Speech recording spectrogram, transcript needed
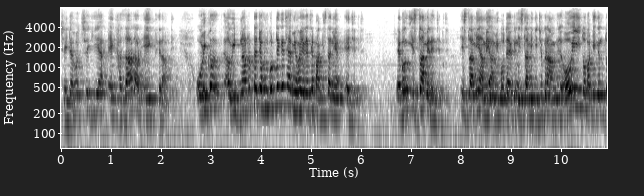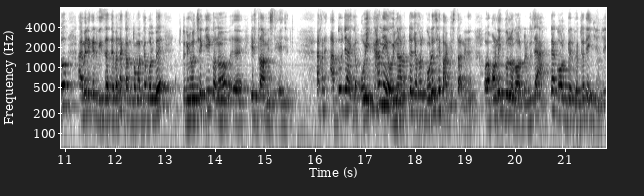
সেটা হচ্ছে গিয়ে এক হাজার আর এক থেরাতে ওই ওই নাটকটা যখন করতে গেছে, আমি হয়ে গেছে পাকিস্তানি এজেন্ট এবং ইসলামের এজেন্ট। ইসলামী, আমি আমি বোধহয় এখন ইসলামী কিছু করে আমাকে ওই তোমাকে কিন্তু আমেরিকার ভিসা দেবে না, কারণ তোমাকে বলবে, তুমি হচ্ছে কি কোনো ইসলামিস্ট এজেন্ট এখন এত জায়গা, ওইখানে ওই নাটকটা যখন করেছে পাকিস্তানে অনেকগুলো গল্পের ভিতরে একটা গল্পের ভেতরে যে যে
